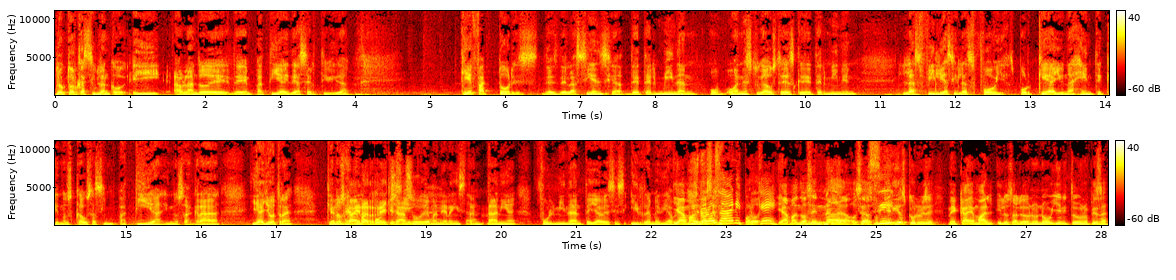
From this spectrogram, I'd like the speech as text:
Doctor Castiblanco, y hablando de, de empatía y de asertividad, ¿qué factores desde la ciencia determinan o, o han estudiado ustedes que determinen las filias y las fobias? ¿Por qué hay una gente que nos causa simpatía y nos agrada y hay otra que, Que nos, nos genera rechazo sí? de manera instantánea, fulminante y a veces irremediable? Y además Y uno no hacen- sabe ni por qué. Y además no hacen nada. O sea, son Sí. queridos con uno dice, me cae mal. Y lo saludan uno bien y todo uno piensa,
